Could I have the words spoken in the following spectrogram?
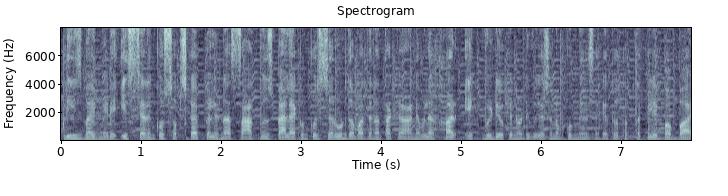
प्लीज़ भाई मेरे इस चैनल को सब्सक्राइब कर लेना। साथ में उस बेल आइकन को ज़रूर दबा देना ताकि आने वाले हर एक वीडियो के नोटिफिकेशन आपको मिल सके। तो तब तक के लिए बब बाय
